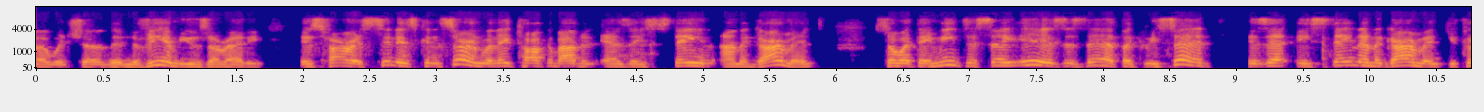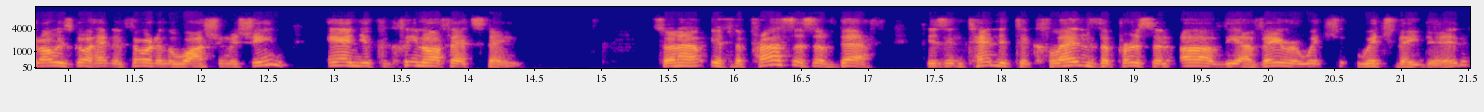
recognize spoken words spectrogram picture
uh, which uh, the Nevi'im use already, as far as sin is concerned, when they talk about it as a stain on a garment, so what they mean to say is is that, like we said, is that a stain on a garment, you could always go ahead and throw it in the washing machine, and you could clean off that stain. So now, if the process of death is intended to cleanse the person of the avera which which they did,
